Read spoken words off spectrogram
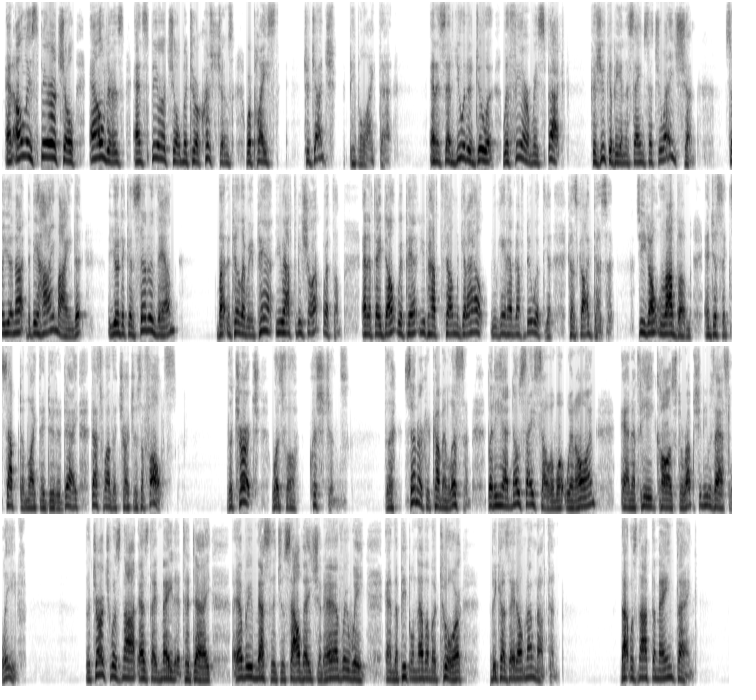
And only spiritual elders and spiritual mature Christians were placed to judge people like that. And it said you were to do it with fear and respect because you could be in the same situation. So you're not to be high minded, you're to consider them, but until they repent, you have to be sharp with them. And if they don't repent, you have to tell them get out. You can't have enough to do with you because God does it. So you don't love them and just accept them like they do today. That's why the churches are false. The church was for Christians. The sinner could come and listen, but he had no say so in what went on. And if he caused eruption, he was asked to leave. The church was not as they've made it today every message of salvation every week, and the people never mature because they don't know nothing. That was not the main thing.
